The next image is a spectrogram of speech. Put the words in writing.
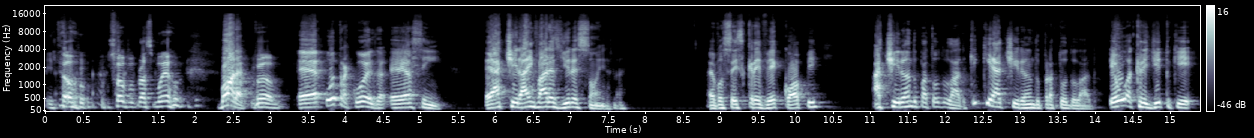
Então, vamos para o próximo erro? Bora! Vamos. É, outra coisa é assim, é atirar em várias direções, né? É você escrever copy atirando para todo lado. O que, que é atirando para todo lado? Eu acredito que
